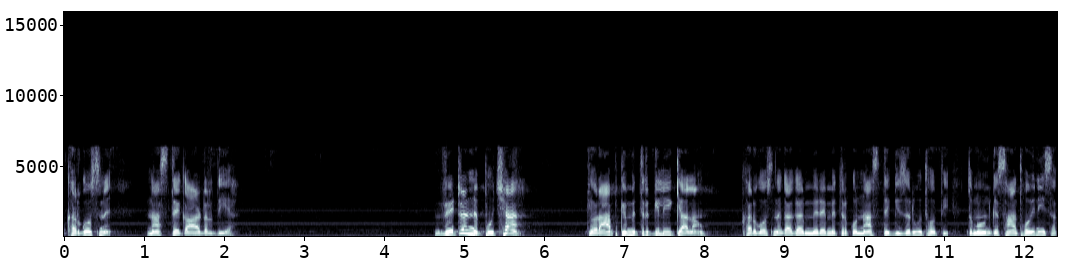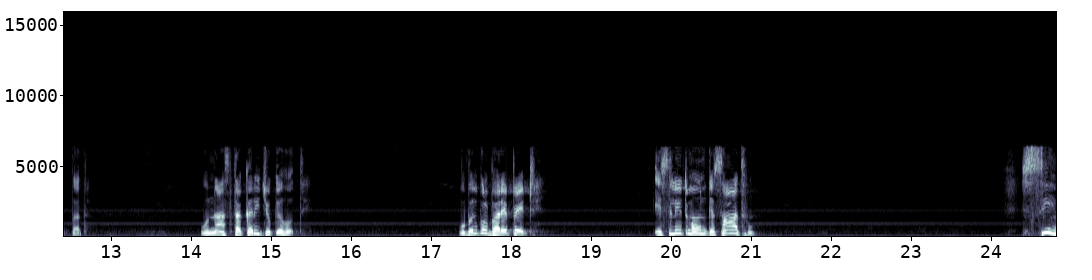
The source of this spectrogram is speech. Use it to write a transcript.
खरगोश ने नाश्ते का ऑर्डर दिया। वेटर ने पूछा कि और आपके मित्र के लिए क्या लाऊं? खरगोश ने कहा, अगर मेरे मित्र को नाश्ते की ज़रूरत होती तो मैं उनके साथ हो ही नहीं सकता था। वो नाश्ता कर ही चुके होते। वो बिल्कुल भरे पेट इसलिए तो मैं उनके साथ हूँ। सिंह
